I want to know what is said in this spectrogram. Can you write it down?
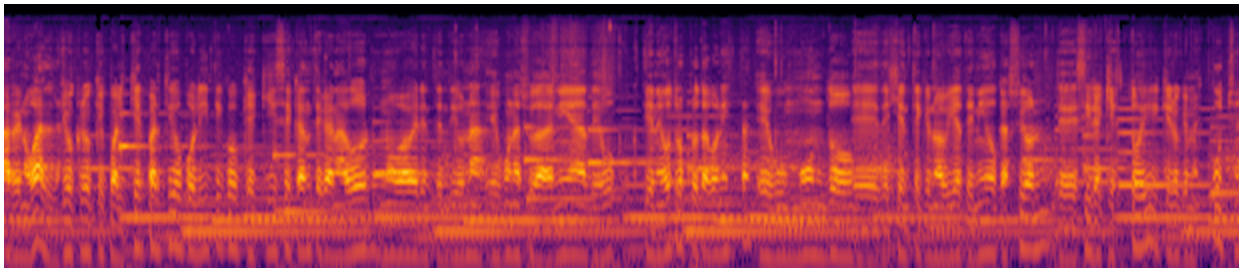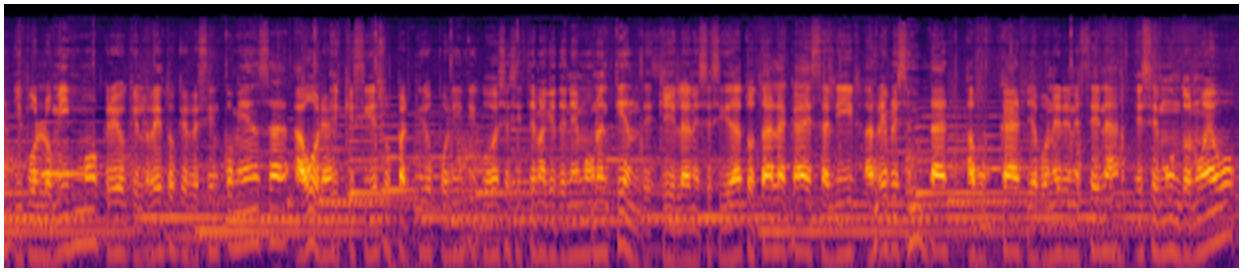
a renovarla. Yo creo que cualquier partido político que aquí se cante ganador no va a haber entendido nada. Es una ciudadanía de tiene otros protagonistas, es un mundo eh, de gente que no había tenido ocasión de decir aquí estoy y quiero que me escuchen y por lo mismo creo que el reto que recién comienza ahora es que si esos partidos políticos, ese sistema que tenemos no entiende que la necesidad total acá es salir a representar, a buscar y a poner en escena ese mundo nuevo,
